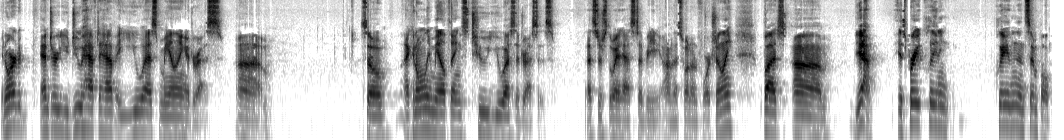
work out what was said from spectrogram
In order to enter, you do have to have a U.S. mailing address. Um, so I can only mail things to U.S. addresses. That's just the way it has to be on this one, unfortunately. But um, yeah, it's pretty clean, clean and simple.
